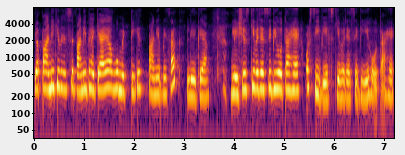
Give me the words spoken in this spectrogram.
या पानी की वजह से पानी बह के आया, वो मिट्टी के पानी अपने साथ ले गया। ग्लेशियर्स की वजह से भी होता है और सी वेव्स की वजह से भी ये होता है।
